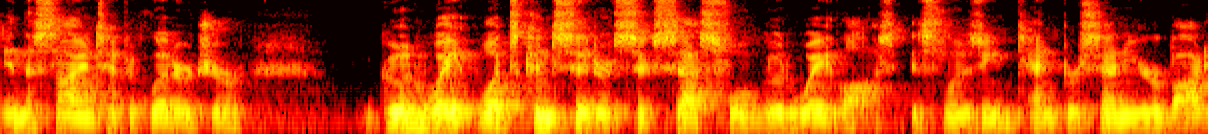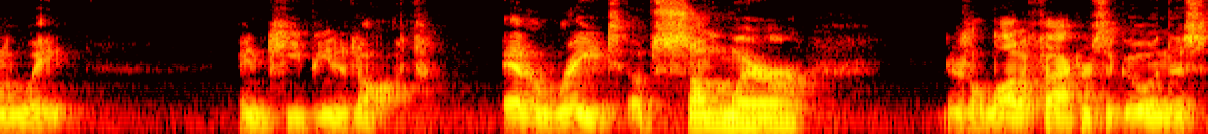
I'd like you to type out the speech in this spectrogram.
in the scientific literature, good weight. What's considered successful good weight loss? It's losing 10% of your body weight and keeping it off at a rate of somewhere. There's a lot of factors that go in this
